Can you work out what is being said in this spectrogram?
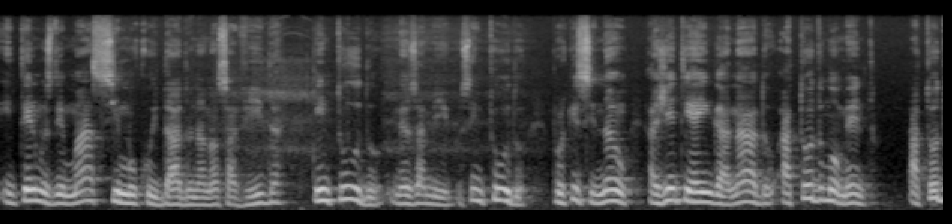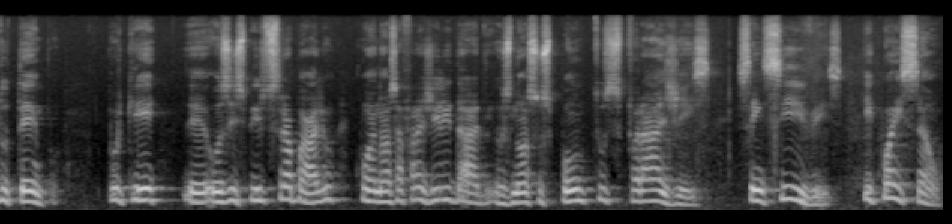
em termos de máximo cuidado na nossa vida, em tudo, meus amigos, em tudo, porque senão a gente é enganado a todo momento, a todo tempo, porque eh, os espíritos trabalham com a nossa fragilidade, os nossos pontos frágeis, sensíveis. E quais são?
